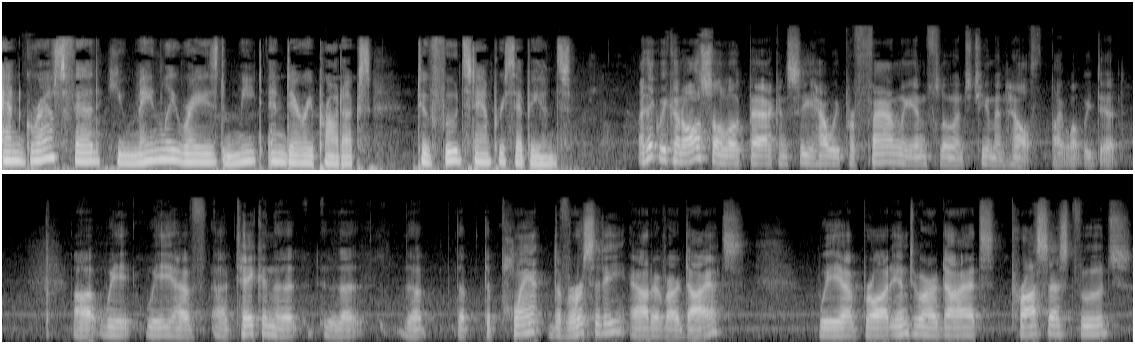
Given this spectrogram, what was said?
and grass-fed, humanely raised meat and dairy products to food stamp recipients. I think we can also look back and see how we profoundly influenced human health by what we did. Uh, we, we have uh, taken the, the, the, the, the plant diversity out of our diets. We have brought into our diets processed foods.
